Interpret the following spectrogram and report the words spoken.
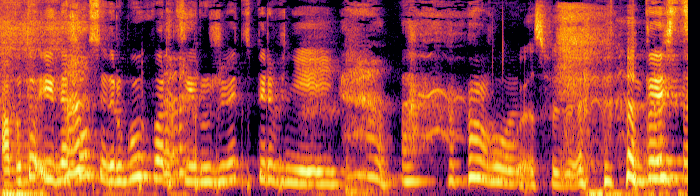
а потом и нашел себе другую квартиру, живет теперь в ней. Вот. Господи. То есть,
